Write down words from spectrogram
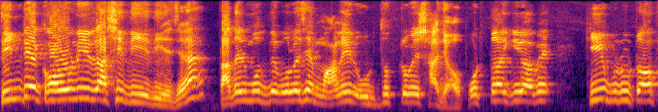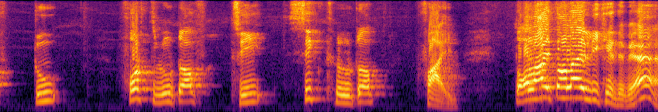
তিনটে করণীর রাশি দিয়ে দিয়েছে হ্যাঁ? তাদের মধ্যে বলেছে মানের ঊর্ধ্বক্রমে সাজাও। পড়তে হয় কি হবে? Cube root of two, fourth root of three, six root of five. তলায় তলায় লিখে দেবে হ্যাঁ?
